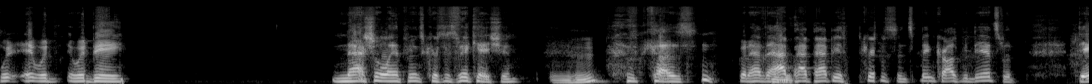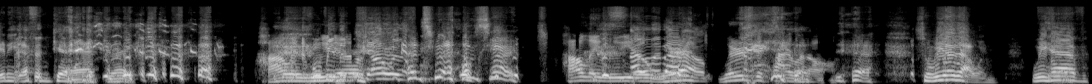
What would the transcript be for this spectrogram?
It would. It would be National Lampoon's Christmas Vacation Mhm. because I'm going to have the hap- hap- happiest Christmas since Bing Crosby danced with Danny F and Kaye. That's right. We'll be Hallelujah, the show right. I'm sorry. hallelujah. Silent Where's, where's the Tylenol? Yeah. So we have that one. We Yeah. have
